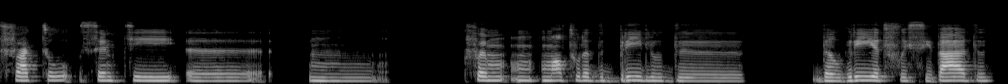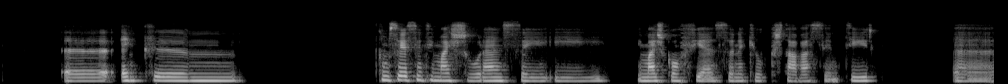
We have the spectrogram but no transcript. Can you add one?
de facto senti uh, um, que foi um, uma altura de brilho, de, de alegria, de felicidade, uh, em que um, comecei a sentir mais segurança e, e, e, mais confiança naquilo que estava a sentir, uh,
